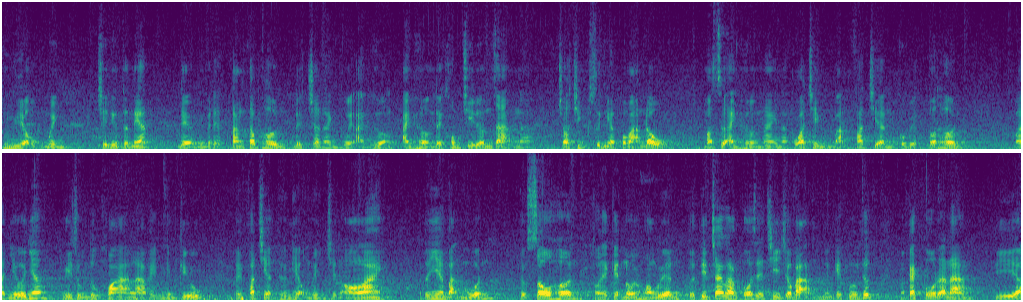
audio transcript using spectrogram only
thương hiệu của mình trên internet để mình có thể tăng tốc hơn để trở thành người ảnh hưởng. Ảnh hưởng đây không chỉ đơn giản là cho chính sự nghiệp của bạn đâu mà sự ảnh hưởng này là quá trình bạn phát triển công việc tốt hơn. Và nhớ nhé ghi xuống từ khóa là phải nghiên cứu phải phát triển thương hiệu mình trên online tất nhiên bạn muốn hiểu sâu hơn có thể kết nối với Hoàng Nguyên. Tôi tin chắc là cô sẽ chỉ cho bạn những cái phương thức và cách cô đã làm. Vì uh,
